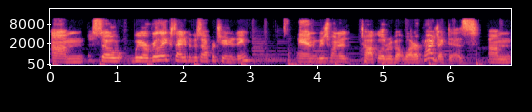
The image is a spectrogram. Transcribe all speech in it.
Um, so we are really excited for this opportunity and we just want to talk a little bit about what our project is. Um,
